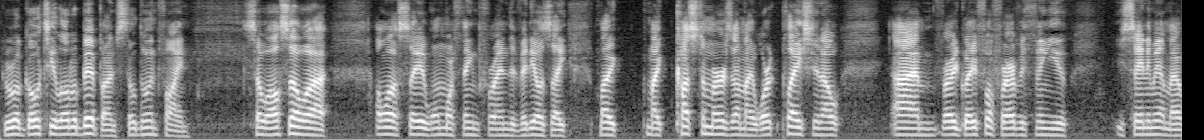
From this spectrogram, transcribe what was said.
grew a goatee a little bit, but I'm still doing fine. So also, uh, I want to say one more thing before I end the video. Is like my my customers at my workplace. You know, I'm very grateful for everything you you say to me at my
